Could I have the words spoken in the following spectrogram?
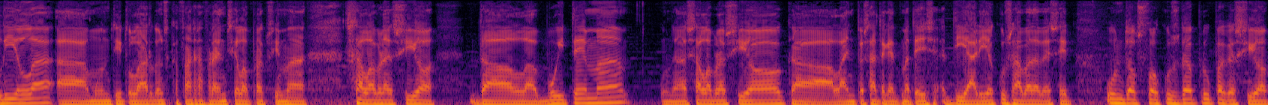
lila amb un titular doncs, que fa referència a la pròxima celebració del 8M una celebració que l'any passat aquest mateix diari acusava d'haver set un dels focus de propagació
